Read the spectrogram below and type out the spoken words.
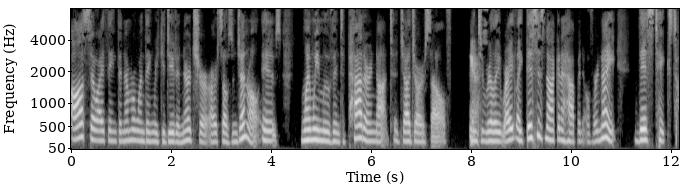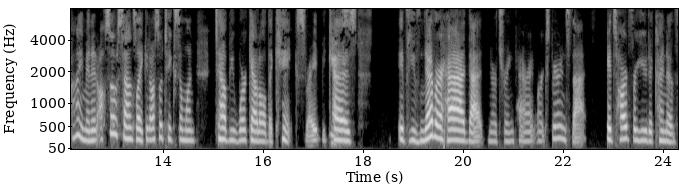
also, I think the number one thing we could do to nurture ourselves in general is when we move into pattern, not to judge ourselves yes. and to really, right? Like this is not going to happen overnight. This takes time. And it also sounds like it also takes someone to help you work out all the kinks, right? Because yes. If you've never had that nurturing parent or experienced that, it's hard for you to kind of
